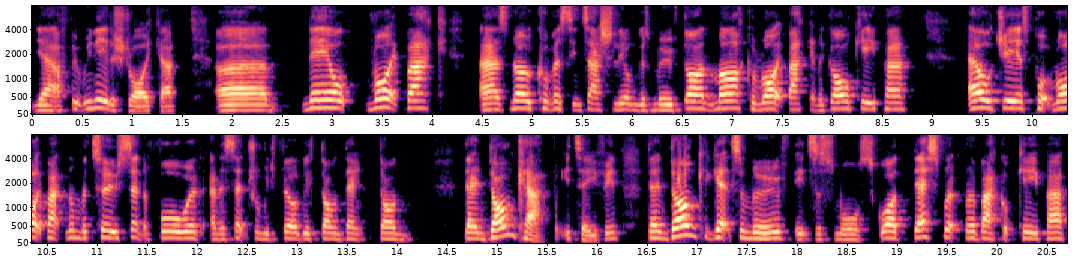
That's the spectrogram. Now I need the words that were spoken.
yeah, I think we need a striker. Uh, Neil, right back, has no cover since Ashley Young has moved on. Mark, a right back and a goalkeeper. LG has put right back number two, centre forward, and a central midfield with Don, Don then Donka, put your teeth in. Then Donka gets a move. It's a small squad, desperate for a backup keeper.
